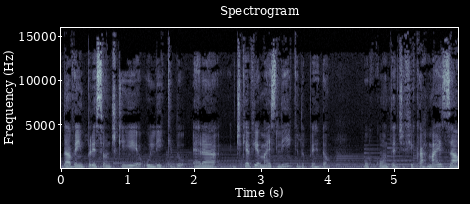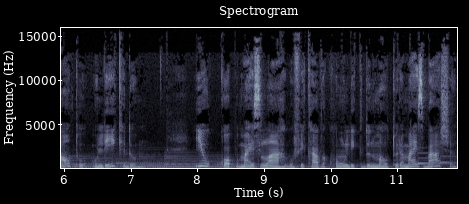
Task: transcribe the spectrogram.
dava a impressão de que o líquido era de que havia mais líquido, perdão, por conta de ficar mais alto o líquido, e o copo mais largo ficava com o líquido numa altura mais baixa,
